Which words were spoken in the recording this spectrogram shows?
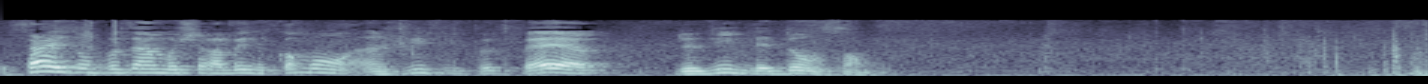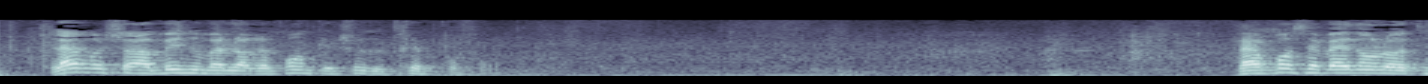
Et ça, ils ont posé à Moshe Rabbeinu, comment un juif il peut faire de vivre les deux ensemble? Là, Moshe Rabbeinu va leur répondre quelque chose de très profond. La réponse va dans l'autre.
